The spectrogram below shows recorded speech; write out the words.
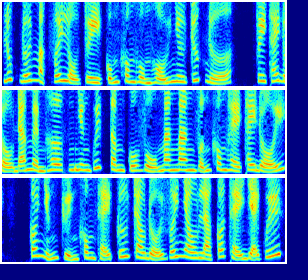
lúc đối mặt với lộ tùy cũng không hùng hổ như trước nữa tuy thái độ đã mềm hơn nhưng quyết tâm của vụ mang mang vẫn không hề thay đổi, có những chuyện không thể cứ trao đổi với nhau là có thể giải quyết,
